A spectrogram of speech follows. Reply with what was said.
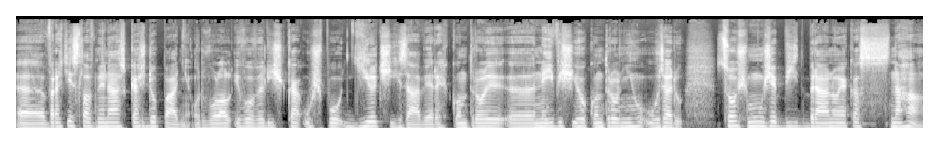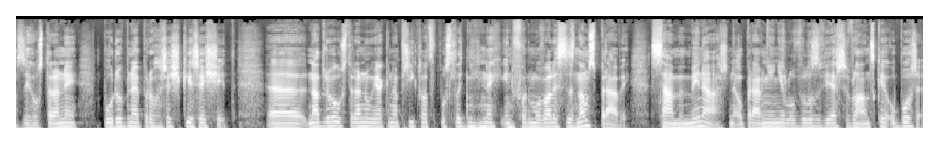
Eh, Vratislav Minář každopádně odvolal Ivo Velíška už po dílčích závěrech kontroly eh, nejvyššího kontrolního úřadu, což může být bráno jako snaha z jeho strany podobné prohřešky řešit. Na druhou stranu, jak například v posledních dnech informovali seznam zprávy, sám Minář neoprávněně lovil zvěř v Lánské oboře.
